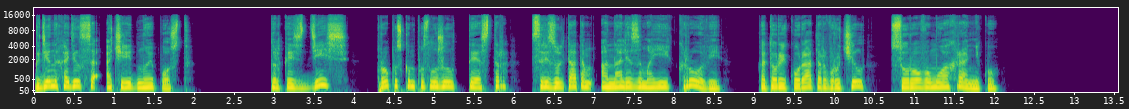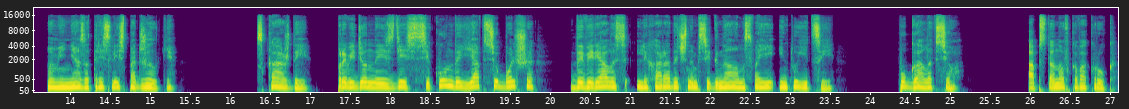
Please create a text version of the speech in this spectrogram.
где находился очередной пост. Только здесь пропуском послужил тестер с результатом анализа моей крови, который куратор вручил суровому охраннику. У меня затряслись поджилки. С каждой, проведенной здесь секунды, я все больше доверялась лихорадочным сигналам своей интуиции. Пугало все. Обстановка вокруг.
